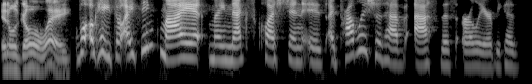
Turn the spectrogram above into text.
it'll go away. Well, okay, so I think my my next question is I probably should have asked this earlier because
